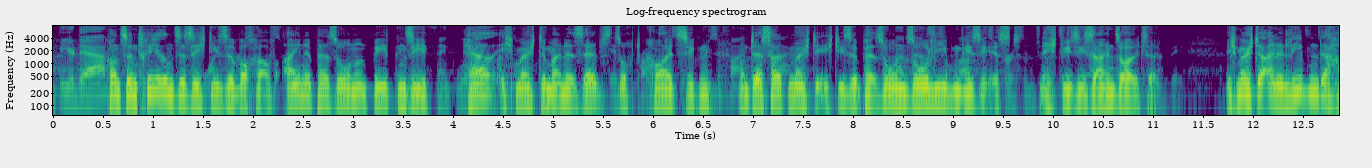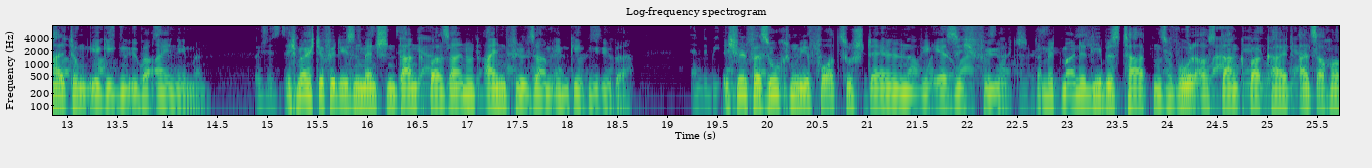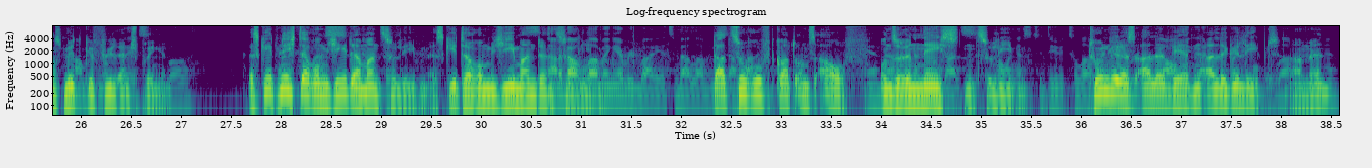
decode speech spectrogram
Konzentrieren Sie sich diese Woche auf eine Person und beten Sie, Herr, ich möchte meine Selbstsucht kreuzigen. Und deshalb möchte ich diese Person so lieben, wie sie ist, nicht wie sie sein sollte. Ich möchte eine liebende Haltung ihr gegenüber einnehmen. Ich möchte für diesen Menschen dankbar sein und einfühlsam ihm gegenüber. Ich will versuchen, mir vorzustellen, wie er sich fühlt, damit meine Liebestaten sowohl aus Dankbarkeit als auch aus Mitgefühl entspringen. Es geht nicht darum, jedermann zu lieben, es geht darum, jemanden zu lieben. Dazu ruft Gott uns auf, unsere Nächsten zu lieben. Tun wir das alle, werden alle geliebt. Amen.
